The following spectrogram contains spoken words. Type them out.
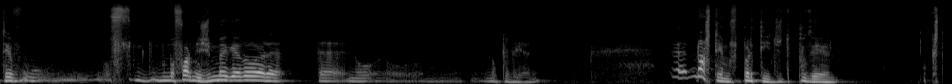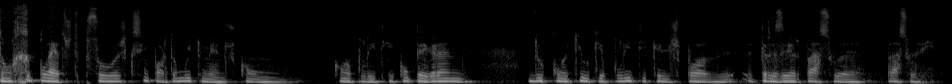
teve de uma forma esmagadora uh, no, no, no, poder. Uh, nós temos partidos de poder que estão repletos de pessoas que se importam muito menos com, com a política, com o pé grande, do que com aquilo que a política lhes pode trazer para a sua, para a sua vida.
